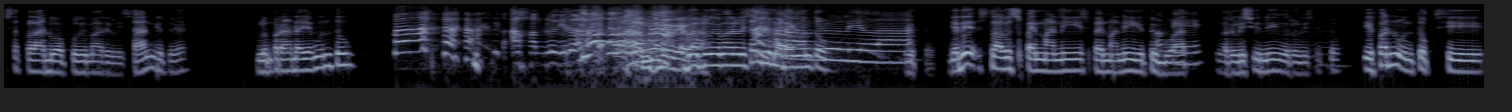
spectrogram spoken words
setelah 25 rilisan gitu ya. Belum pernah ada yang untung. Alhamdulillah. Alhamdulillah. 25 rilisan belum ada yang untung. Alhamdulillah. gitu. Jadi selalu spend money, spend money gitu Oke. buat ngerilis ini, ngerilis itu. Even untuk si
